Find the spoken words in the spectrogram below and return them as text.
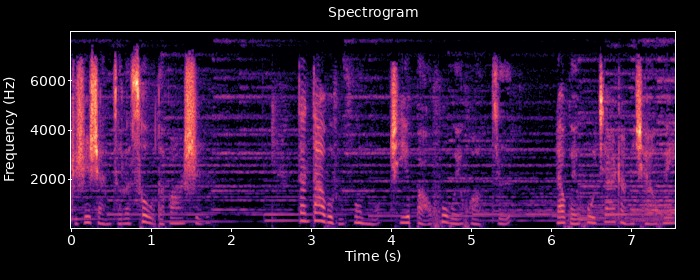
只是选择了错误的方式。但大部分父母却以保护为幌子。来维护家长的权威，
